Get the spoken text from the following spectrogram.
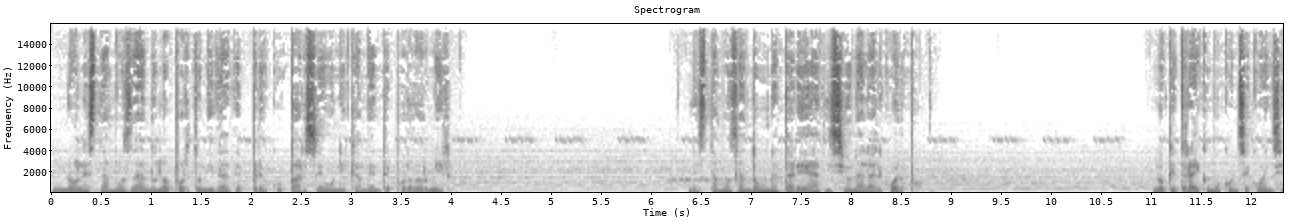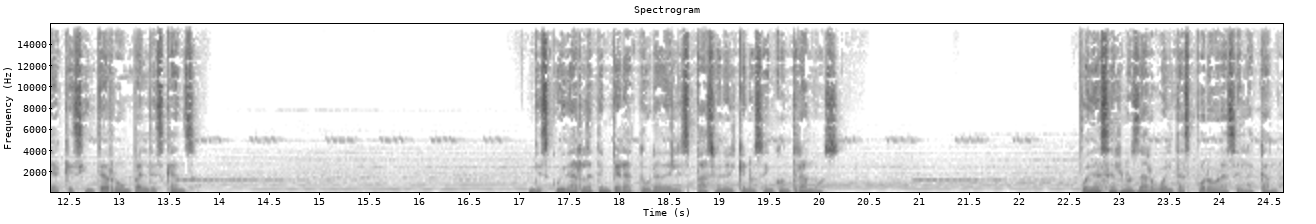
no le estamos dando la oportunidad de preocuparse únicamente por dormir le estamos dando una tarea adicional al cuerpo, lo que trae como consecuencia que se interrumpa el descanso. Descuidar la temperatura del espacio en el que nos encontramos puede hacernos dar vueltas por horas en la cama,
